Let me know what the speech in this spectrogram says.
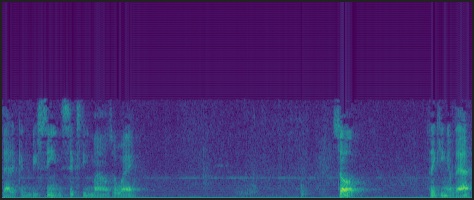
that it can be seen 60 miles away. So, thinking of that,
